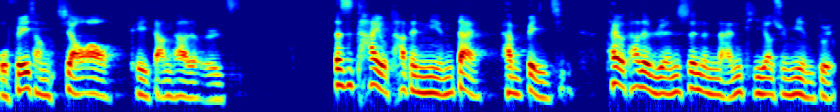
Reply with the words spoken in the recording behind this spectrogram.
我非常骄傲可以当他的儿子。但是他有他的年代和背景，他有他的人生的难题要去面对，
